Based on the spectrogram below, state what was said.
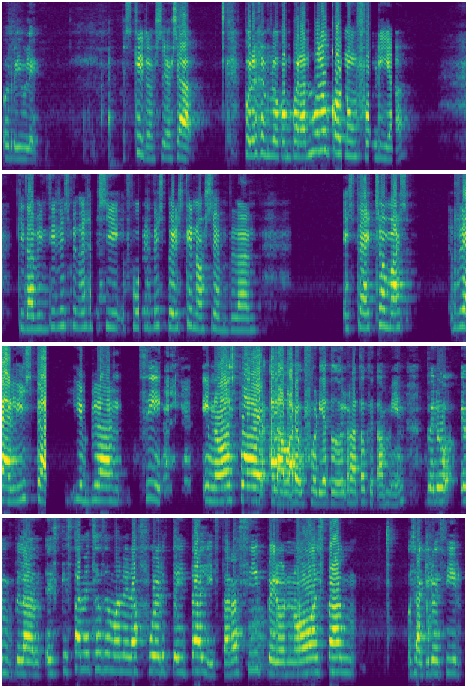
horrible. es que no sé, o sea, por ejemplo, comparándolo con Euforia, que también tiene escenas así fuertes, pero es que no sé, en plan. Está hecho más realista y en plan. Sí, y no es por alabar Euforia todo el rato, que también, pero en plan, es que están hechas de manera fuerte y tal, y están así, pero no están, o sea, quiero decir,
